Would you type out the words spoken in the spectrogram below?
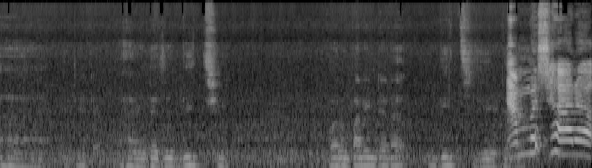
হ্যাঁ এটা- যে দিচ্ছি। গরম পানিটা দিচ্ছি যে এটা। আম্মা সারা।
